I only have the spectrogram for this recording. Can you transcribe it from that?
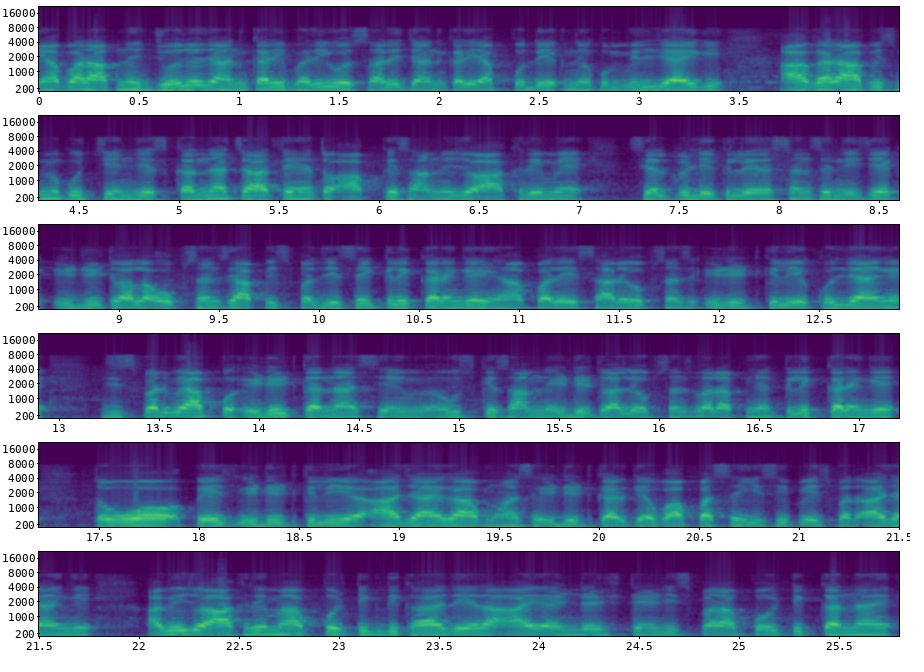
यहाँ पर आपने जो जो जानकारी भरी, वो सारी जानकारी आपको देखने को मिल जाएगी। अगर आप इसमें कुछ चेंजेस करना चाहते हैं तो आपके सामने जो आखिरी में सेल्फ डिक्लेरेशन से नीचे एक एडिट वाला ऑप्शन से आप इस पर जैसे ही क्लिक करेंगे, यहाँ पर ये सारे ऑप्शन एडिट के लिए खुल जाएँगे। जिस पर भी आपको एडिट करना है सेम उसके सामने एडिट वाले ऑप्शन पर आप यहाँ क्लिक करेंगे तो वो पेज एडिट के लिए आ जाएगा। आप वहाँ से एडिट करके वापस से इसी पेज पर आ जाएँगे। अभी जो आखिरी में आपको टिक दिखाई दे रहा आई अंडरस्टैंड इस पर आपको टिक करना है।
